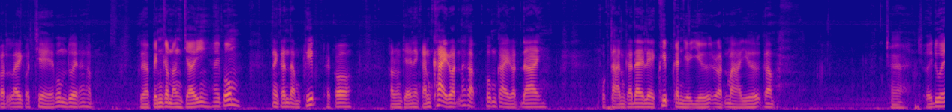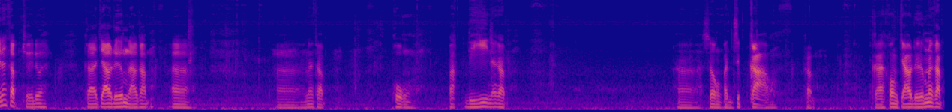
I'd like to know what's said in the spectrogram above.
กดไลค์กดแชร์ผมด้วยนะครับเพื่อเป็นกำลังใจให้ผมในการทำคลิปแล้วก็ กำลังใจในการขายรถนะครับผมขายรถได้พวกทานก็ได้เลยคลิปกันเยอะๆรถมาเยอะครับช่วยด้วยนะครับช่วยด้วยกาเจ้าเดิมแล้วครับอ่าอ่านะครับ พงปักดีนะครับอ่าสองพันสิบเก้าครับกาของเจ้าเดิมนะครับ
